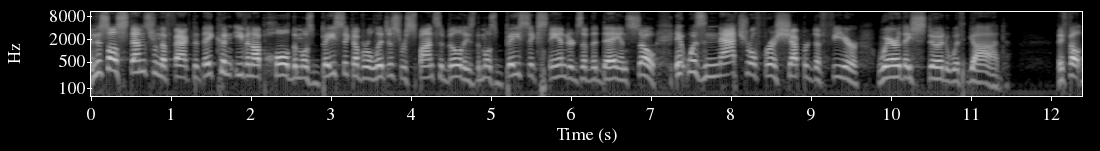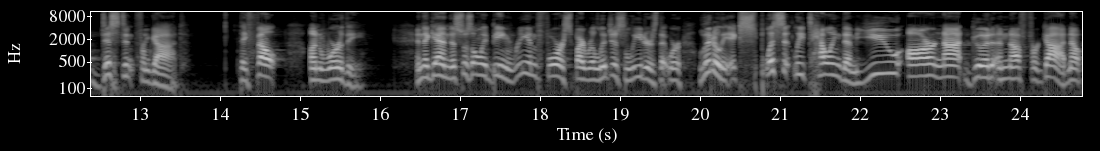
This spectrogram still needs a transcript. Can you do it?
And this all stems from the fact that they couldn't even uphold the most basic of religious responsibilities, the most basic standards of the day. And so it was natural for a shepherd to fear where they stood with God. They felt distant from God, they felt unworthy. And again, this was only being reinforced by religious leaders that were literally explicitly telling them, You are not good enough for God. Now,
